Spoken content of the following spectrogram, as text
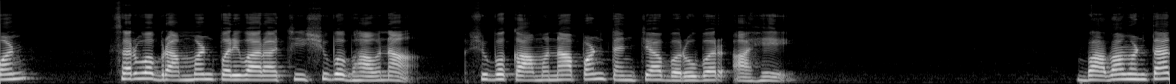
पण सर्व ब्राह्मण परिवाराची शुभ भावना शुभकामना पण त्यांच्याबरोबर आहे. बाबा म्हणतात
